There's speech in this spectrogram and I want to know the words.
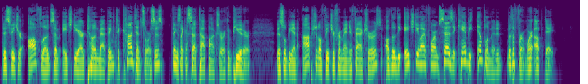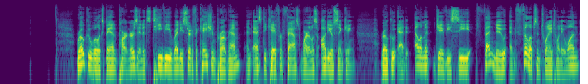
This feature offloads some HDR tone mapping to content sources, things like a set-top box or a computer. This will be an optional feature for manufacturers, although the HDMI forum says it can be implemented with a firmware update. Roku will expand partners in its TV Ready certification program, an SDK for fast wireless audio syncing. Roku added Element, JVC, Fennu, and Philips in 2021,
